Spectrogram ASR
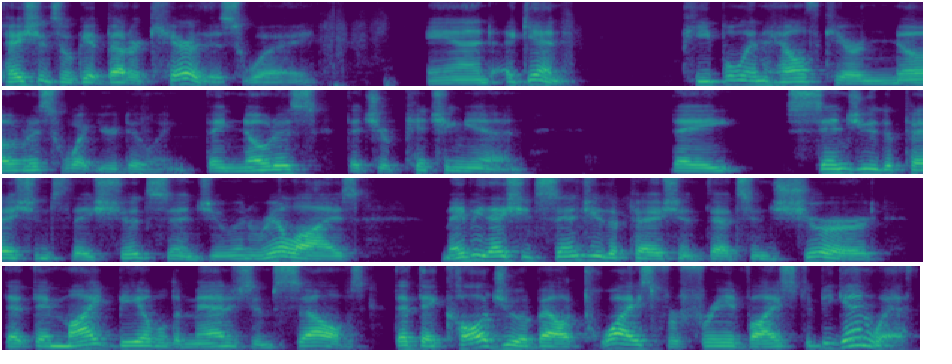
Patients will get better care this way. And again, people in healthcare notice what you're doing. They notice that you're pitching in. They send you the patients they should send you and realize maybe they should send you the patient that's insured that they might be able to manage themselves that they called you about twice for free advice to begin with.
